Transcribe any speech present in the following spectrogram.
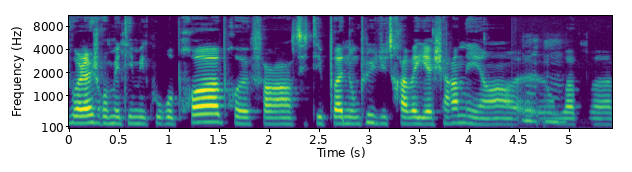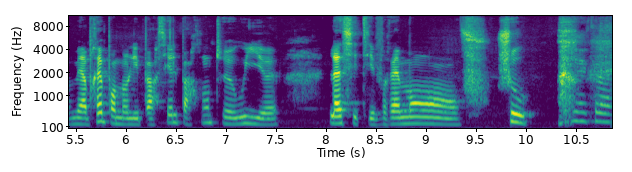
voilà, je remettais mes cours au propre, enfin, c'était pas non plus du travail acharné. Hein, euh, on va pas... Mais après, pendant les partiels, par contre, euh, oui, euh, là, c'était vraiment chaud. D'accord.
